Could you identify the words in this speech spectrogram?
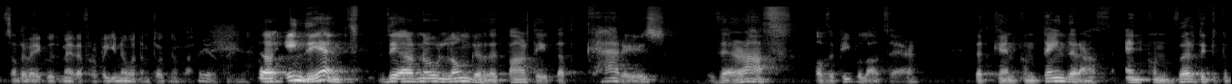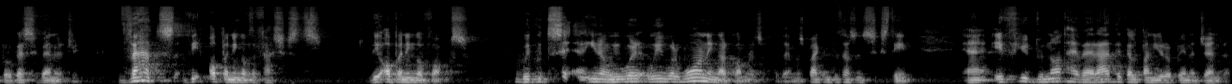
It's not a very good metaphor, but you know what I'm talking about. Yeah, yeah. So in the end, they are no longer that party that carries the wrath of the people out there that can contain the wrath and convert it into progressive energy. That's the opening of the fascists, the opening of Vox. We could say, you know, we were we were warning our comrades of Podemos back in 2016. Uh, if you do not have a radical pan-European agenda,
